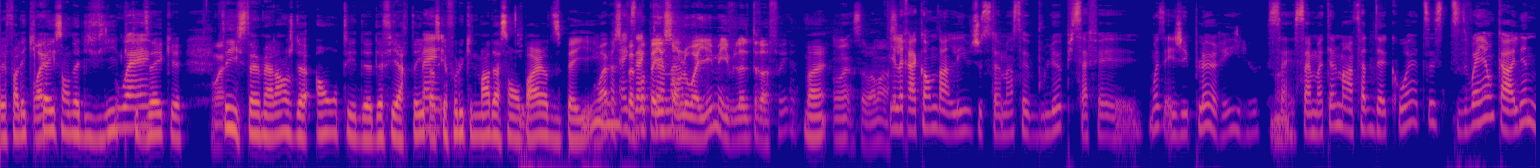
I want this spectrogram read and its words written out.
il fallait qu'il Ouais. paye son Olivier, puis qu'il disait que Ouais. tu sais, c'était un mélange de honte et de, de fierté Ben- parce qu'il fallu qu'il demande à son père d'y payer. ouais, parce qu'il peut pas payer son loyer, mais il voulait le trophée. Ouais. Ouais, c'est vraiment Il le raconte dans le livre, justement, ce bout-là, puis ça fait... Moi, j'ai pleuré, là. Ça- Ça m'a tellement fait de quoi, tu sais. Tu dis, voyons, Colin,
